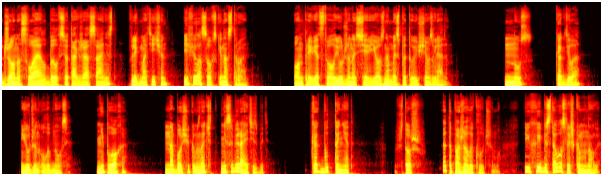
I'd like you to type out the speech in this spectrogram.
Джонас Лайл был все так же осанист, флегматичен и философски настроен. Он приветствовал Юджина серьезным, испытующим взглядом. «Нус, как дела?» Юджин улыбнулся. «Неплохо. Наборщиком, значит, не собираетесь быть?» «Как будто нет». «Что ж, это, пожалуй, к лучшему. Их и без того слишком много».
